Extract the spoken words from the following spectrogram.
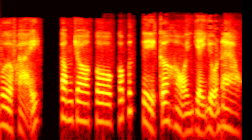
vừa phải, không cho cô có bất kỳ cơ hội dạy dỗ nào.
